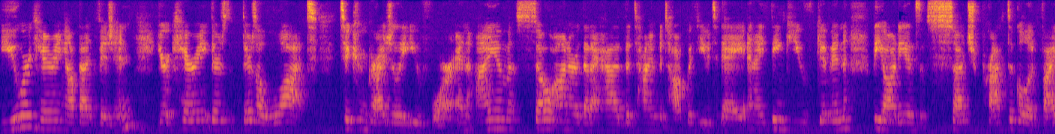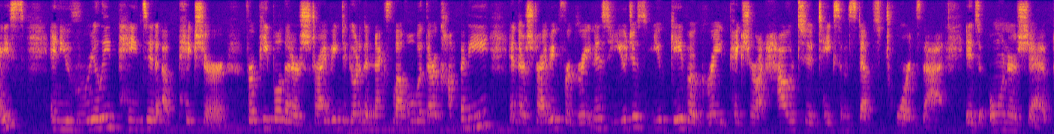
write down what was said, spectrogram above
You are carrying out that vision. You're carrying there's there's a lot to congratulate you for. And I am so honored that I had the time to talk with you today. And I think you've given the audience such practical advice and you've really painted a picture for people that are striving to go to the next level with their company and they're striving for greatness. You just you gave a great picture on how to take some steps towards that. It's ownership.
